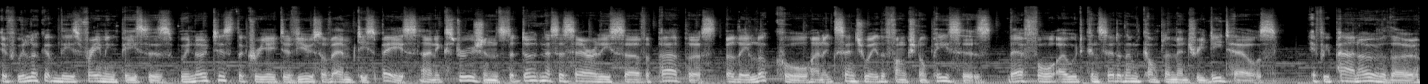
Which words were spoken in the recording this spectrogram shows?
If we look at these framing pieces, we notice the creative use of empty space and extrusions that don't necessarily serve a purpose, but they look cool and accentuate the functional pieces. Therefore, I would consider them complementary details. If we pan over though,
